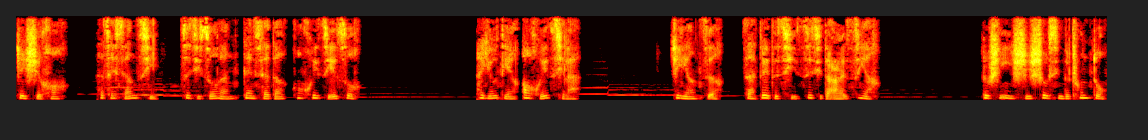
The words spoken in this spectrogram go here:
这时候，他才想起自己昨晚干下的光辉杰作。他有点懊悔起来，这样子咋对得起自己的儿子呀？都是一时兽性的冲动，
